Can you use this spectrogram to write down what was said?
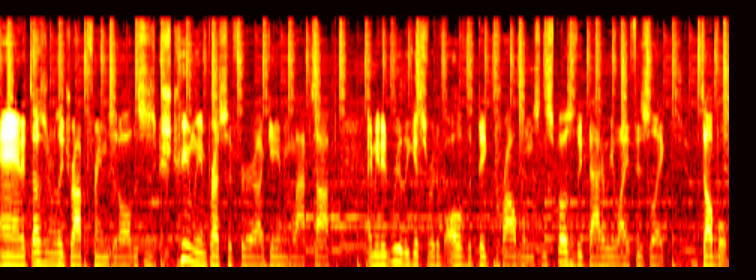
and it doesn't really drop frames at all. This is extremely impressive for a gaming laptop. I mean, it really gets rid of all of the big problems, and supposedly battery life is like doubled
